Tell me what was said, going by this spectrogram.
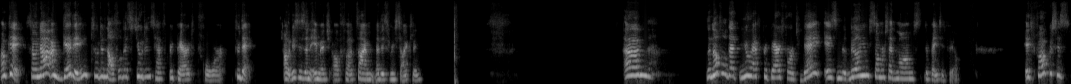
Okay, so now I'm getting to the novel that students have prepared for today. Oh, this is an image of uh, time that is recycling. Um, the novel that you have prepared for today is William Somerset Maugham's The Painted Veil. It focuses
